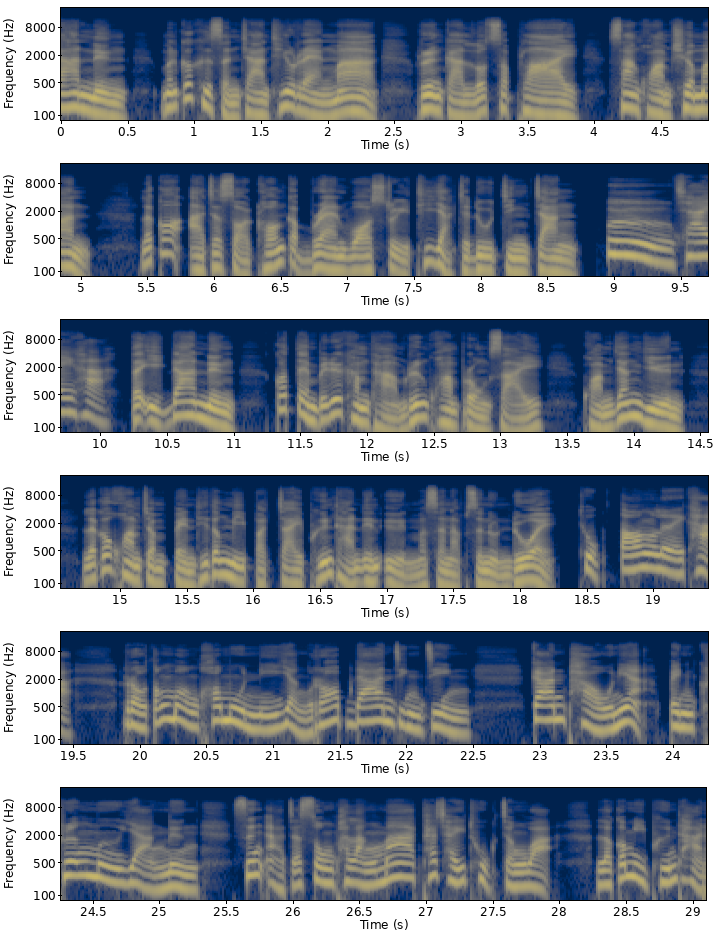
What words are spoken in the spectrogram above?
ด้านหนึ่งมันก็คือสัญญาณที่แรงมาก เรื่องการลดสป라이สร้างความเชื่อมั่น แล้วก็อาจจะสอดคล้องกับแบรนด์ Wall Street ที่อยากจะดูจริงจัง อืม ใช่ค่ะ แต่อีกด้านหนึ่งก็เต็มไปด้วยคำถามเรื่องความโปร่งใส ความยั่งยืน แล้วก็ความจำเป็นที่ต้องมีปัจจัยพื้นฐานอื่น ๆ มาสนับสนุนด้วย ถูกต้องเลยค่ะ เราต้องมองข้อมูลนี้อย่างรอบด้านจริง ๆ การเผาเนี่ยเป็นเครื่องมืออย่างหนึ่ง ซึ่งอาจจะทรงพลังมากถ้าใช้ถูกจังหวะ แล้วก็มีพื้นฐาน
